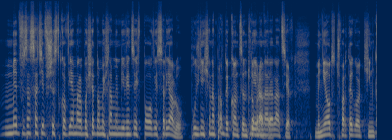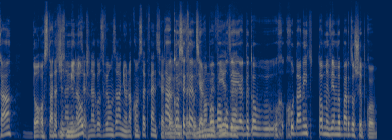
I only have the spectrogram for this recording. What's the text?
my w zasadzie wszystko wiemy albo się domyślamy mniej więcej w połowie serialu. Później się naprawdę koncentrujemy na relacjach. Mnie od czwartego odcinka do ostatnich Znaczy na minut... na rozwiązaniu, na konsekwencjach. Tak, konsekwencjach, bo, bo mówię, jakby to Hudany, to my wiemy bardzo szybko.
